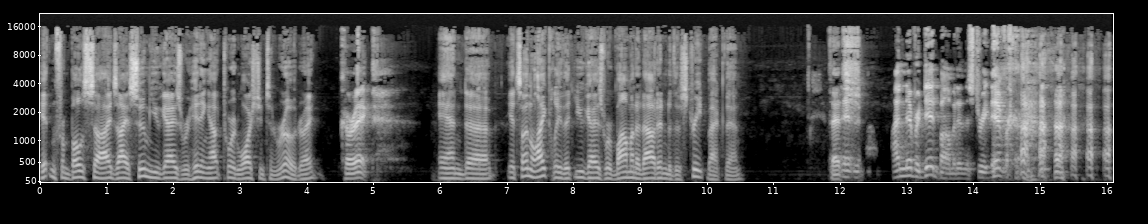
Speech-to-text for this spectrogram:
hitting from both sides. I assume you guys were hitting out toward Washington Road, right? Correct. And uh, it's unlikely that you guys were bombing it out into the street back then. That's. I never did bomb it in the street ever. I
